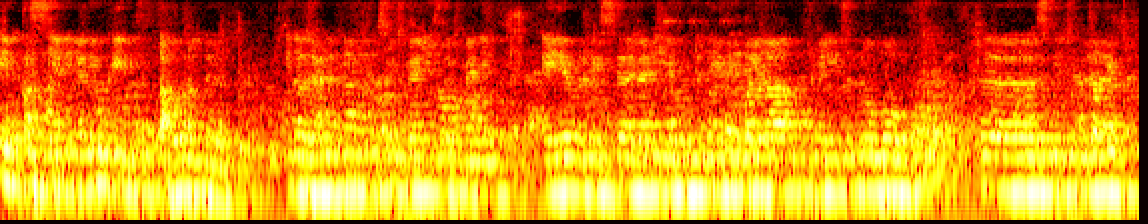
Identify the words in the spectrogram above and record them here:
كينقص يعني غادي وكيتدهور إلى رجعنا في 85 86 أيام الرسالة أيام البيضاء جمعية النمو آه، سميتو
